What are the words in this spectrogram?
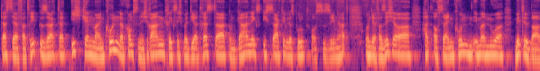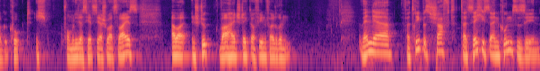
dass der Vertrieb gesagt hat, ich kenne meinen Kunden, da kommst du nicht ran, kriegst nicht mehr die Adressdaten und gar nichts. Ich sage dir, wie das Produkt auszusehen hat. Und der Versicherer hat auf seinen Kunden immer nur mittelbar geguckt. Ich formuliere das jetzt sehr schwarz-weiß, aber ein Stück Wahrheit steckt auf jeden Fall drin. Wenn der Vertrieb es schafft, tatsächlich seinen Kunden zu sehen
